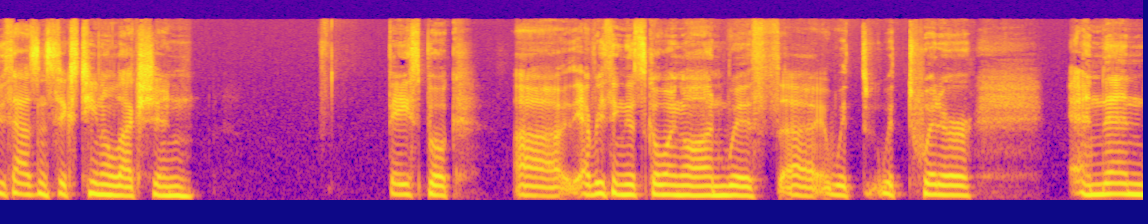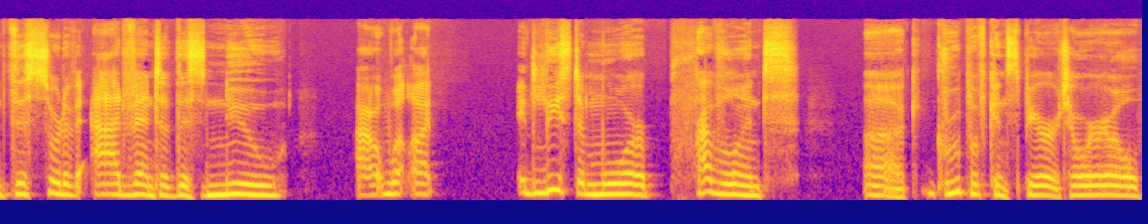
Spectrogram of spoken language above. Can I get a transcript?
2016 election, Facebook, uh, everything that's going on with uh, with with Twitter, and then this sort of advent of this new, uh, well, uh, at least a more prevalent uh, group of conspiratorial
